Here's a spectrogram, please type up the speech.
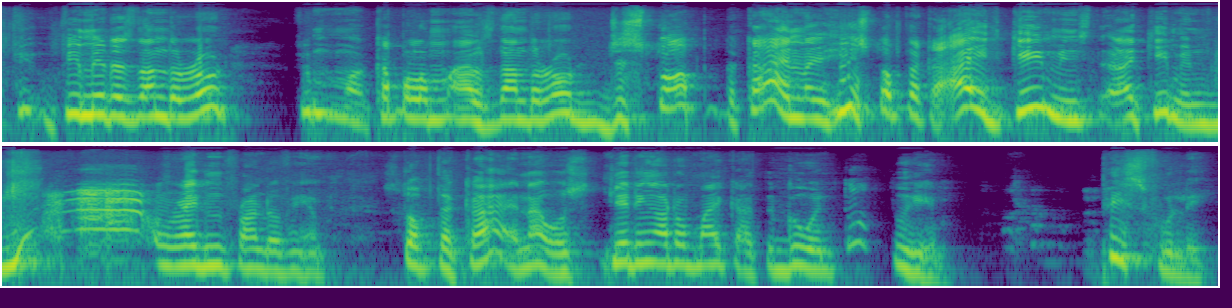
few meters down the road, a couple of miles down the road, just stopped the car and he stopped the car. I came in, I came in right in front of him, stopped the car, and I was getting out of my car to go and talk to him peacefully.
